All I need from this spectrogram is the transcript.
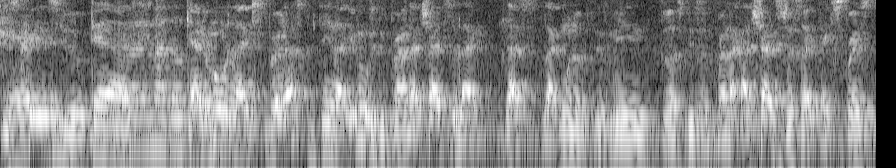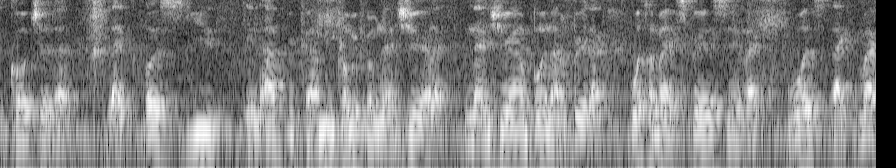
It's crazy, though. Tell us. Yeah, the whole like, bro, that's the thing. Like, even with the brand, I tried to like, that's like one of the main philosophies of brand. Like, I try to just like express the culture that like us youth in Africa, me coming from Nigeria, like Nigerian born and bred, like, what am I experiencing? Like, what's like my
